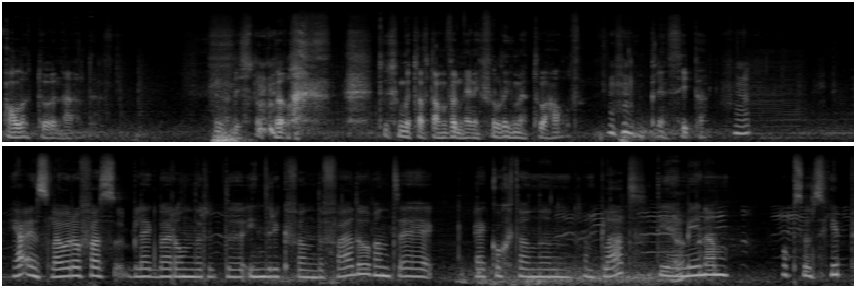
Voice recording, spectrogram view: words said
alle toonaarden. En dat is toch wel. dus je moet dat dan vermenigvuldigen met 12, in principe. Ja. Ja, en Slauerhoff was blijkbaar onder de indruk van de Fado, want hij, hij kocht dan een, een plaat die hij meenam op zijn schip.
